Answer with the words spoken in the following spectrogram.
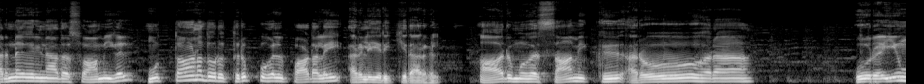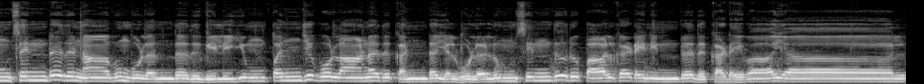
அருணகிரிநாத சுவாமிகள் முத்தானதொரு திருப்புகழ் பாடலை அருளியிருக்கிறார்கள். ஆறுமுக சாமிக்கு அரோகரா. உரையும் சென்றது நாவும் உலர்ந்தது விழியும் பஞ்சு போலானது கண்டையல் உழலும் சிந்துரு பால்கடை நின்றது கடைவாயால்.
